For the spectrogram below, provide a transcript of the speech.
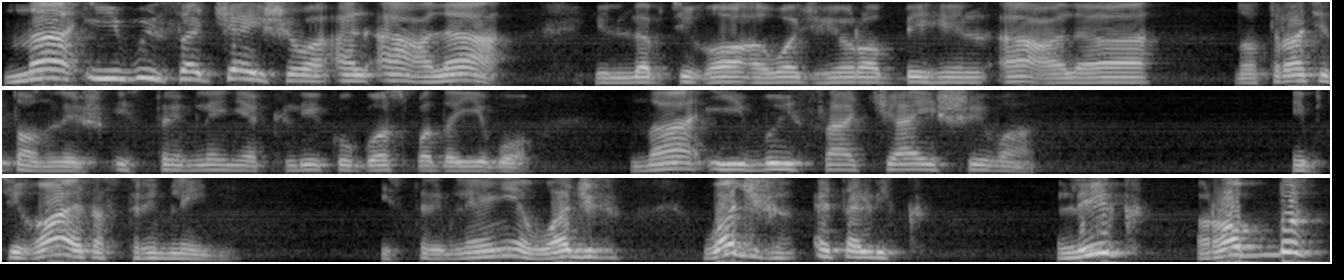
на и высочайшего Аль-А'ля. Илля птига ваджхи раббихи Аль-А'ля. Но тратит он лишь из стремления к лику Господа его, на и высочайшего. Иптига это стремление. И стремление ваджг. Ваджг это лик. Лик Рабб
